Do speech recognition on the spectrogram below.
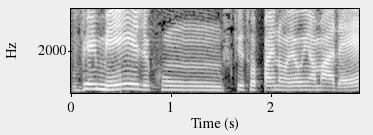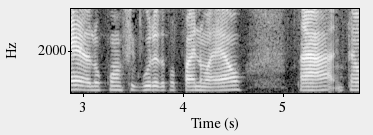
Vermelho, com escrito Papai Noel em amarelo, com a figura do Papai Noel. Tá? Então,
